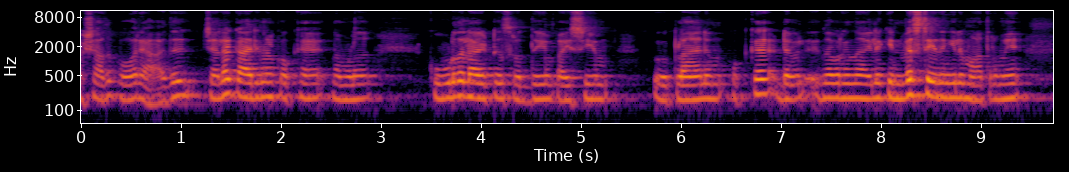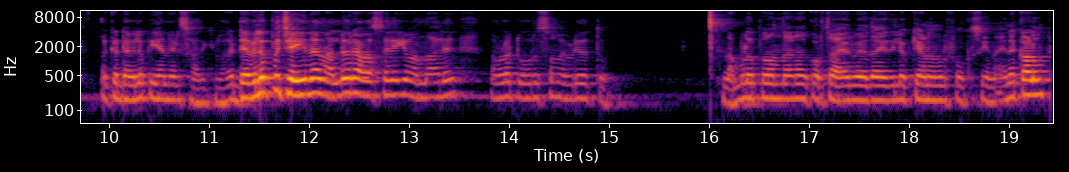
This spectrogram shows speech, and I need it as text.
പക്ഷെ അത് പോരാ. അത് ചില കാര്യങ്ങൾക്കൊക്കെ നമ്മൾ കൂടുതലായിട്ട് ശ്രദ്ധയും പൈസയും പ്ലാനും ഒക്കെ ഡെവലപ്പ് എന്താ പറയുന്ന അതിലേക്ക് ഇൻവെസ്റ്റ് ചെയ്തെങ്കിൽ മാത്രമേ ഒക്കെ ഡെവലപ്പ് ചെയ്യാനായിട്ട് സാധിക്കുള്ളൂ. അത് ഡെവലപ്പ് ചെയ്യുന്ന നല്ലൊരു അവസ്ഥയിലേക്ക് വന്നാൽ നമ്മളെ ടൂറിസം എവിടെ എത്തും. നമ്മളിപ്പോൾ എന്താണ് കുറച്ച് ആയുർവേദ ഇതിലൊക്കെയാണ് നമ്മൾ ഫോക്കസ് ചെയ്യുന്നത്. അതിനേക്കാളും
